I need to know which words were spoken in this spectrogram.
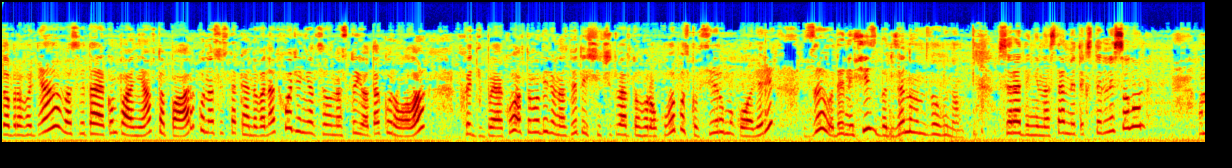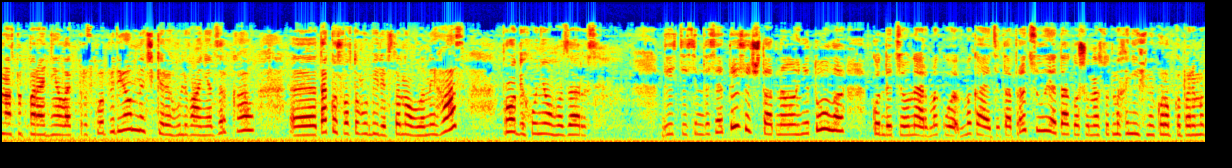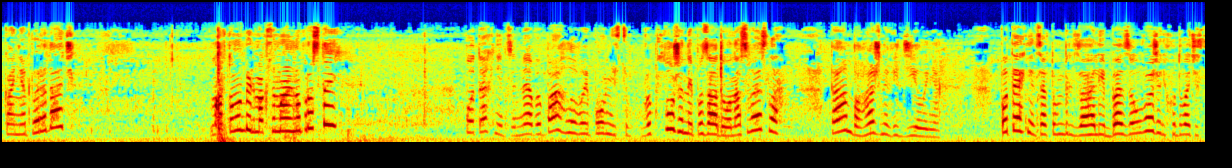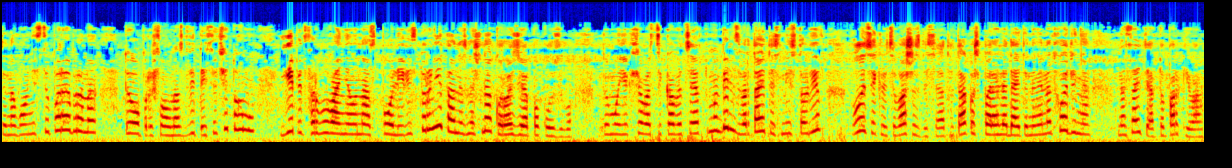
Доброго дня! Вас вітає компанія Автопарк. У нас ось таке нове надходження. Це у нас Toyota Corolla в хетчбеку. Автомобіль у нас 2004 року випуску в сірому кольорі з 1,6 з бензиновим двигуном. Всередині нас темний текстильний салон. У нас тут передні електросклопідйомнички, регулювання дзеркал. Е, також в автомобілі встановлений газ. Пробіг у нього зараз 270 тисяч, штатна магнітола, кондиціонер вмикається та працює. Також у нас тут механічна коробка перемикання передач. Автомобіль максимально простий. По техніці невибагливий, повністю обслужений. Позаду у нас весла та багажне відділення. По техніці автомобіль взагалі без зауважень, ходова частина повністю перебрана. ТО прийшло у нас 2000 тому. Є підфарбування у нас по лівій стороні та незначна корозія по кузову. Тому, якщо вас цікавить цей автомобіль, звертайтесь місто Львів, вулиця Кільцева, 60. Також переглядайте нові надходження на сайті Автопарк.ua.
